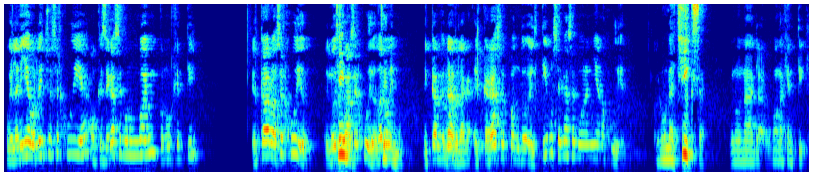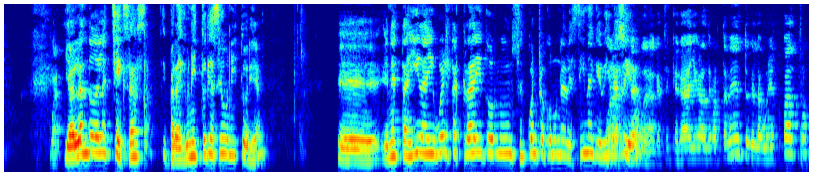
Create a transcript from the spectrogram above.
Porque la niña, por el hecho de ser judía, aunque se case con un goim, con un gentil, el cabro va a ser judío. El otro Sí, va a ser judío, da sí. lo mismo. En cambio, claro, la- el cagazo es cuando el tipo se casa con una niña no judía. con una chixa. Con una, claro, con una gentil. Bueno, Y hablando de las chixas, y para que una historia sea una historia, eh, en estas idas y vueltas, Creditor se encuentra con una vecina que vive una arriba. nueva. Que acaba de llegar al departamento, que es la Gwyneth Paltrow.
